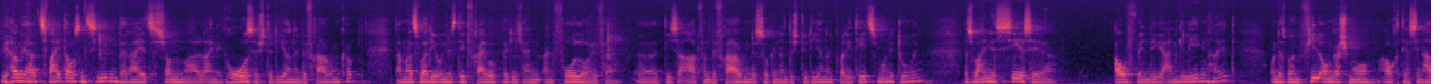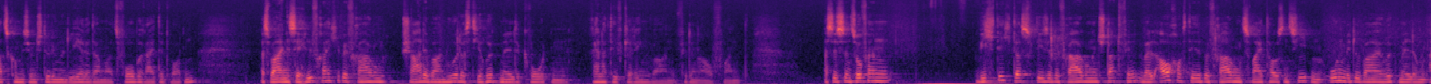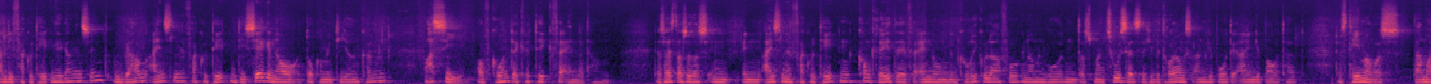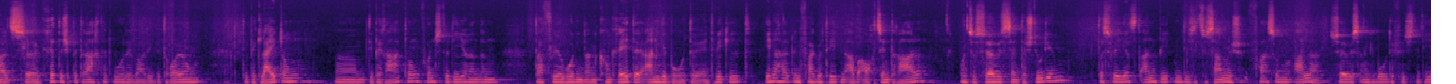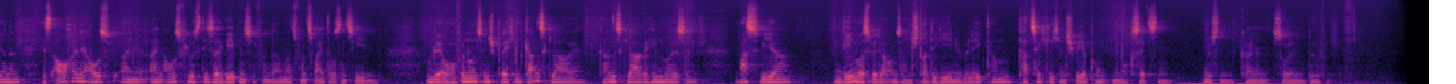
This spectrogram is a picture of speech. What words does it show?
Wir haben ja 2007 bereits schon mal eine große Studierendenbefragung gehabt. Damals war die Universität Freiburg wirklich ein, ein Vorläufer äh, dieser Art von Befragung, das sogenannte Studierendenqualitätsmonitoring. Das war eine sehr, sehr aufwendige Angelegenheit und das war mit viel Engagement auch der Senatskommission Studium und Lehre damals vorbereitet worden. Es war eine sehr hilfreiche Befragung. Schade war nur, dass die Rückmeldequoten relativ gering waren für den Aufwand. Es ist insofern wichtig, dass diese Befragungen stattfinden, weil auch aus dieser Befragung 2007 unmittelbare Rückmeldungen an die Fakultäten gegangen sind. Und wir haben einzelne Fakultäten, die sehr genau dokumentieren können, was sie aufgrund der Kritik verändert haben. Das heißt also, dass in, in, einzelnen Fakultäten konkrete Veränderungen in den Curricula vorgenommen wurden, dass man zusätzliche Betreuungsangebote eingebaut hat. Das Thema, was damals äh, kritisch betrachtet wurde, war die Betreuung, die Begleitung, die Beratung von Studierenden. Dafür wurden dann konkrete Angebote entwickelt, innerhalb den Fakultäten, aber auch zentral. Unser Service Center Studium das wir jetzt anbieten, diese Zusammenfassung aller Serviceangebote für Studierenden, ist auch eine Aus, eine, ein Ausfluss dieser Ergebnisse von damals, von 2007. Und wir erhoffen uns entsprechend ganz klare, ganz klare Hinweise, was wir in dem, was wir da unseren Strategien überlegt haben, tatsächlich an Schwerpunkten noch setzen müssen, können, sollen, dürfen.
